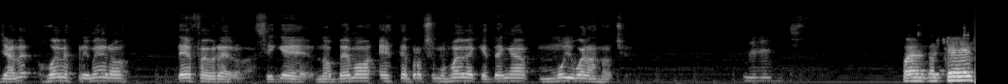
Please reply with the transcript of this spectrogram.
Janet, jueves primero de febrero. Así que nos vemos este próximo jueves. Que tenga muy buenas noches. Buenas noches. Buenas noches.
